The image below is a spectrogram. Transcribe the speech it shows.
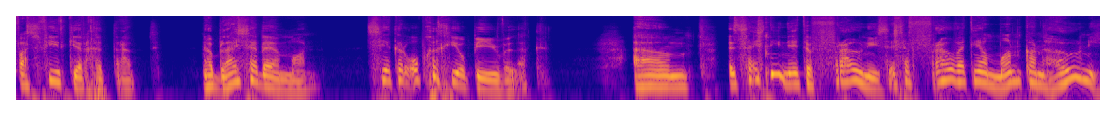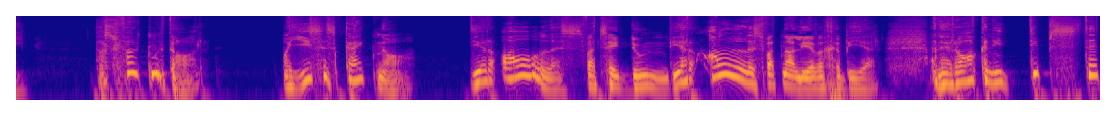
vas 4 keer getroud. Nou bly sy by 'n man, seker opgegee op die huwelik. Ehm, um, sy's nie net 'n vrou nie, sy's 'n vrou wat nie 'n man kan hou nie. Dit's fout met haar. Maar Jesus kyk na deur alles wat sy doen, deur alles wat na lewe gebeur. En hy raak in die diepste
